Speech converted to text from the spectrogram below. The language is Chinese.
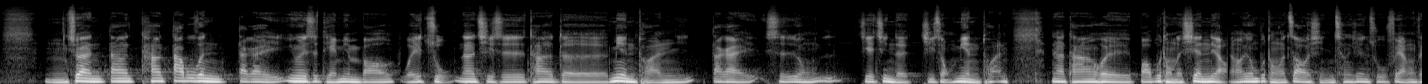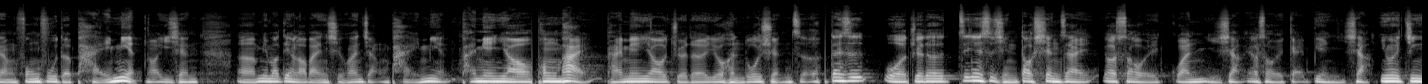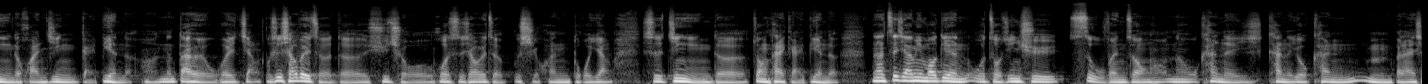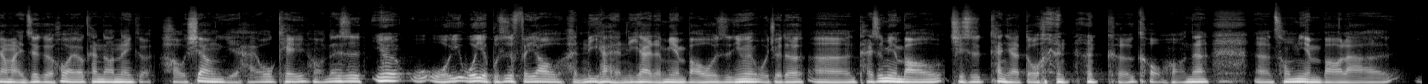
嗯，虽然当然它大部分大概因为是甜面包为主，那其实它的面团大概是用。接近的几种面团，那它会包不同的馅料，然后用不同的造型呈现出非常非常丰富的排面。然后以前呃面包店老板喜欢讲排面，排面要澎湃，排面要觉得有很多选择。但是我觉得这件事情到现在要稍微关一下，要稍微改变一下，因为经营的环境改变了啊。那待会我会讲，不是消费者的需求，或是消费者不喜欢多样，是经营的状态改变了。那这家面包店我走。进去四五分钟哈，那我看了一看了又看，嗯，本来想买这个，后来又看到那个，好像也还 OK 哈。但是因为我我我也不是非要很厉害很厉害的面包，或是因为我觉得呃台式面包其实看起来都很很可口哈。那呃葱面包啦、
